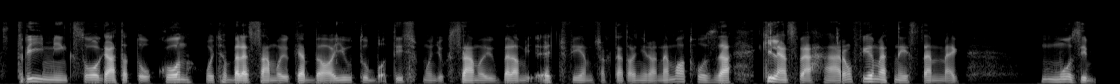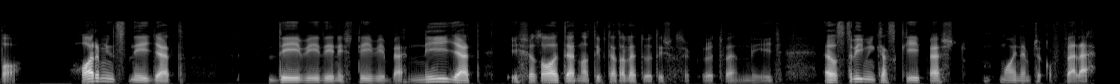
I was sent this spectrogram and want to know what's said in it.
streaming szolgáltatókon, hogyha beleszámoljuk ebbe a YouTube-ot is, mondjuk számoljuk bele, ami egy film csak, tehát annyira nem ad hozzá. 93 filmet néztem meg, moziba 34-et, DVD-n és tévében 4-et, és az alternatív, tehát a letöltés az csak 54. Ez a streaminghez képest majdnem csak a fele.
